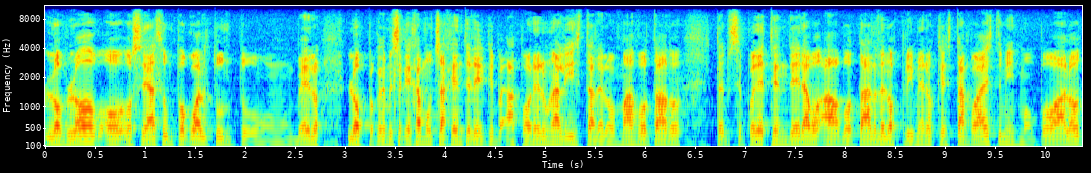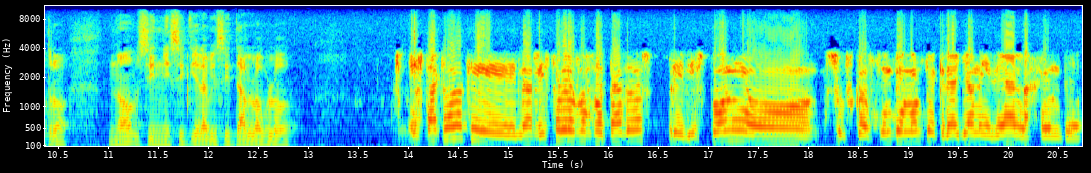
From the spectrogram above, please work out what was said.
los blogs o, o se hace un poco al tuntún? Ve lo- los porque también se queja mucha gente de que a poner una lista de los más votados te- se puede extender a, a votar de los primeros que están, pues a este mismo, pues al otro, ¿no? Sin ni siquiera visitar los blogs. Está claro que la lista de los más votados predispone o subconscientemente crea ya una idea en la gente.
